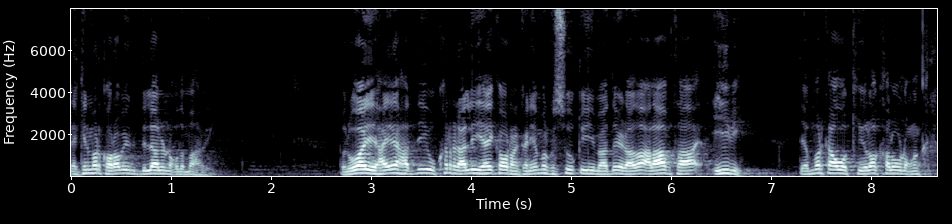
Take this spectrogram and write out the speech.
lakiin marka horeba inu dilaal u noqdo maaha wey bal waayahaye haddii uu ka raali yahay ka warrankaniyo markuu suuqii yimaado ihahdo alaabtaa iibi. Dee markaa wakiilo kale u noqon kara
